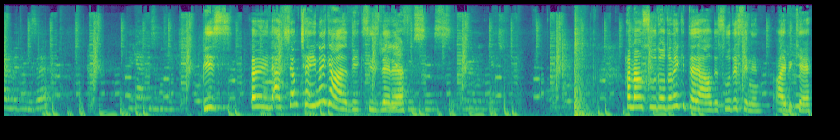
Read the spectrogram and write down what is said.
vermedin bize. Bir gel bizim odaya. Biz öyle akşam çayına geldik İyi sizlere. yapmışsınız. Buyurun geçin. Hemen Sude odama gitti herhalde. Sude senin. Aybüke.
